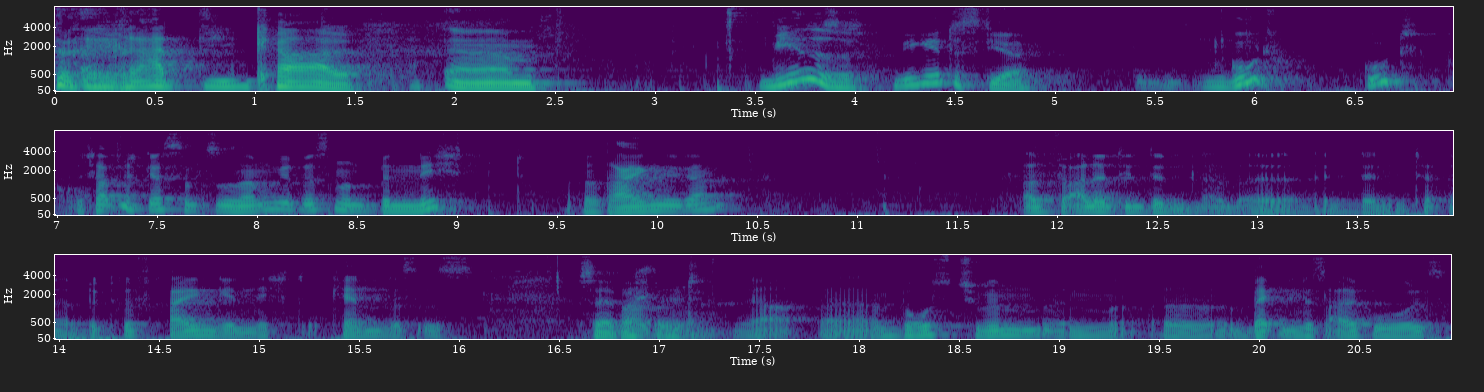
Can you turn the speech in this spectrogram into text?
Radikal. Ähm, wie ist es? Wie geht es dir? Gut, gut. Ich habe mich gestern zusammengerissen und bin nicht reingegangen. Also für alle, die den, äh, den, den äh, Begriff reingehen nicht kennen, das ist Selber quasi, schuld. ja, äh, Brustschwimmen im äh, Becken des Alkohols.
